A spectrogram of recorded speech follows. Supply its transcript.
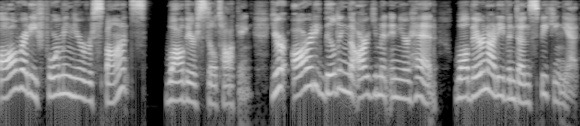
already forming your response while they're still talking. You're already building the argument in your head while they're not even done speaking yet.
